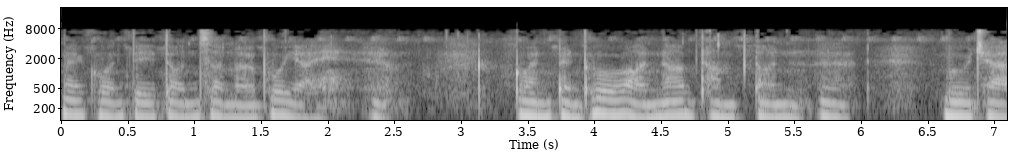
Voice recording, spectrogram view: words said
ไม่ควรตีตนเสมอผู้ใหญ่ ควรเป็นผู้อ่อนน้อมทำตน บูชา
